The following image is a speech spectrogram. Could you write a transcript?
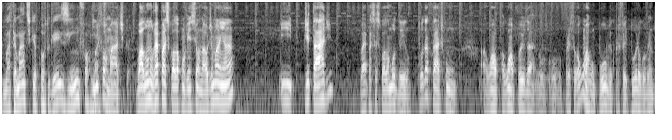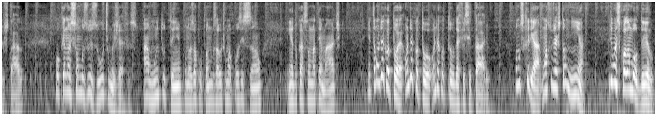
Matemática, português e informática. Informática. O aluno vai para a escola convencional de manhã e de tarde vai para essa escola modelo. Toda tarde com algum, algum apoio da o, o, algum órgão público, prefeitura, governo do estado, porque nós somos os últimos, Jefferson. Há muito tempo nós ocupamos a última posição em educação matemática. Então onde é que eu tô? Onde é que eu tô? Onde é que eu tô deficitário? Vamos criar uma sugestão minha. Cria uma escola modelo,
